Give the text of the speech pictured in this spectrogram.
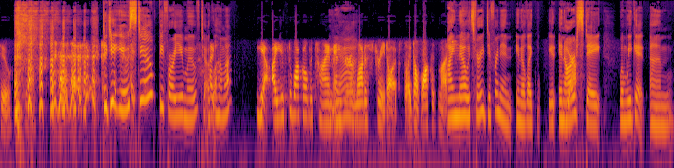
to. Did you used to before you moved to Oklahoma? Yeah, I used to walk all the time, and there are a lot of stray dogs, so I don't walk as much. I know it's very different in you know like i- in Yeah. our state when we get um,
